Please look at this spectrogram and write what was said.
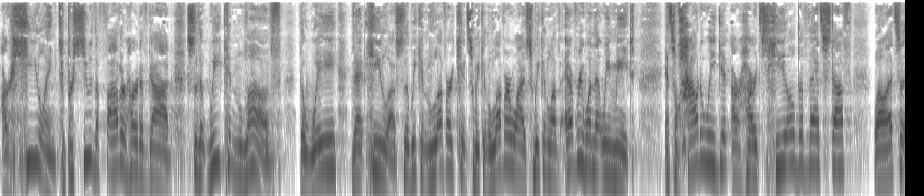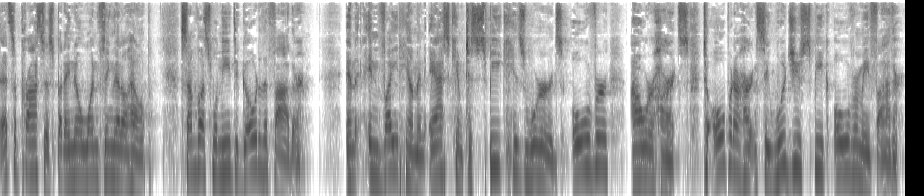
our healing, to pursue the father heart of God so that we can love the way that he loves, so that we can love our kids, so we can love our wives, so we can love everyone that we meet. And so how do we get our hearts healed of that stuff? Well, that's a, that's a process, but I know one thing that'll help. Some of us will need to go to the father and invite him and ask him to speak his words over our hearts, to open our heart and say, would you speak over me, Father?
